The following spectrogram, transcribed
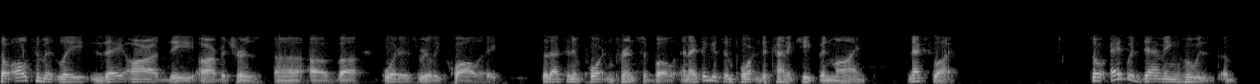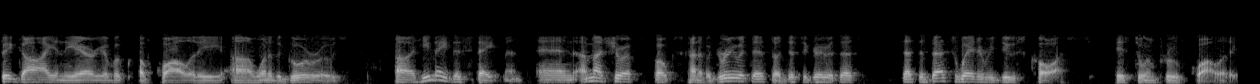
So ultimately, they are the arbiters uh, of uh, what is really quality. So that's an important principle, and I think it's important to kind of keep in mind. Next slide. So Edward Deming, who is a big guy in the area of, of quality, uh, one of the gurus, uh, he made this statement, and I'm not sure if folks kind of agree with this or disagree with this, that the best way to reduce costs is to improve quality.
